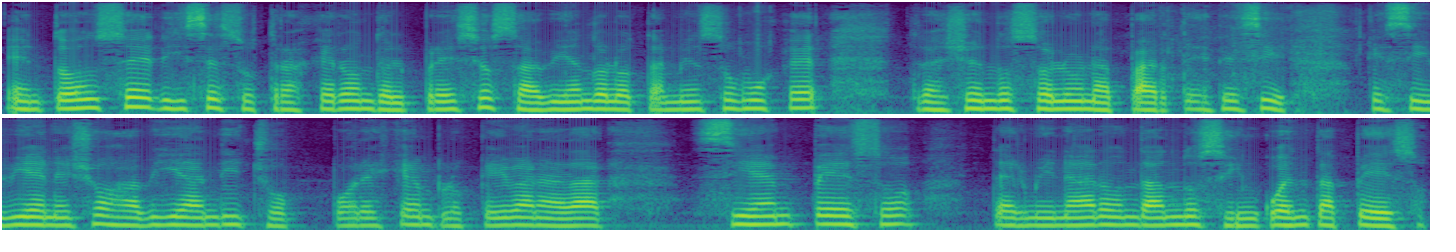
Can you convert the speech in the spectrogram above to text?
Entonces dice, sustrajeron del precio, sabiéndolo también su mujer, trayendo solo una parte. Es decir, que si bien ellos habían dicho, por ejemplo, que iban a dar 100 pesos, terminaron dando 50 pesos.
